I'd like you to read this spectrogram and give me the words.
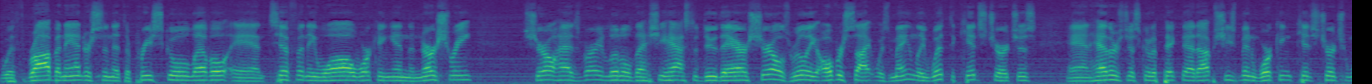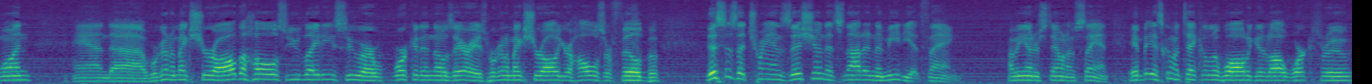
with Robin Anderson at the preschool level and Tiffany Wall working in the nursery. Cheryl has very little that she has to do there. Cheryl's really oversight was mainly with the kids' churches, and Heather's just going to pick that up. She's been working Kids Church 1 and uh, we're going to make sure all the holes, you ladies who are working in those areas, we're going to make sure all your holes are filled. But this is a transition, it's not an immediate thing. I mean, you understand what I'm saying? It, it's going to take a little while to get it all worked through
